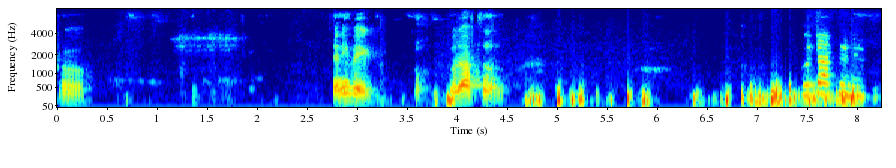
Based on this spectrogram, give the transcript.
oh anyway good afternoon Good afternoon.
